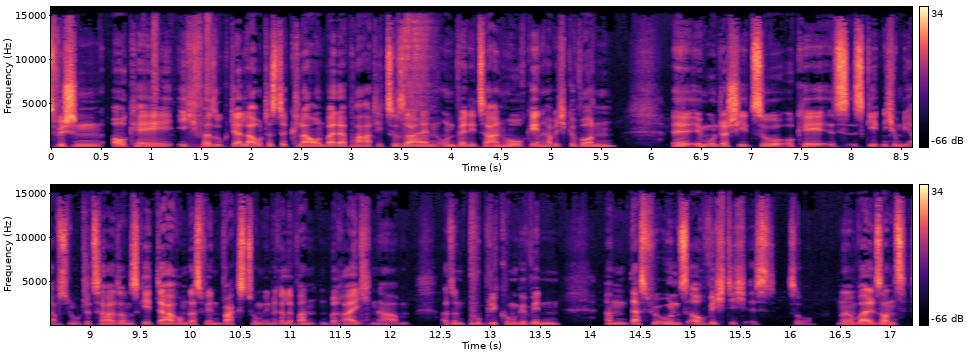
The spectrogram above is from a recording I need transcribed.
zwischen, okay, ich versuche der lauteste Clown bei der Party zu sein und wenn die Zahlen hochgehen, habe ich gewonnen. Äh, Im Unterschied zu, okay, es, es geht nicht um die absolute Zahl, sondern es geht darum, dass wir ein Wachstum in relevanten Bereichen haben. Also ein Publikum gewinnen, ähm, das für uns auch wichtig ist. So, ne? Weil sonst,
